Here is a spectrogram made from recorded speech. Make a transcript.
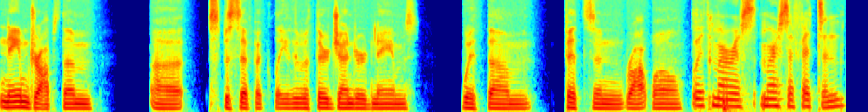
name drops them uh, specifically with their gendered names with um, Fittes and Rotwell. With Marissa, Marissa Fittes and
